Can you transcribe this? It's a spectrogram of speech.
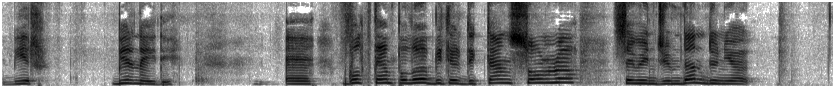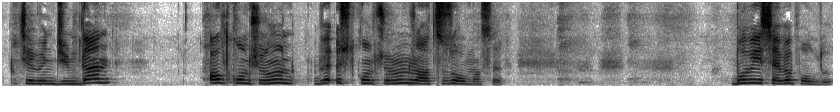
Bir. Bir neydi? E, Gold Temple'ı bitirdikten sonra sevincimden dünya sevincimden alt komşunun ve üst komşunun rahatsız olması. Bu bir sebep oldu.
